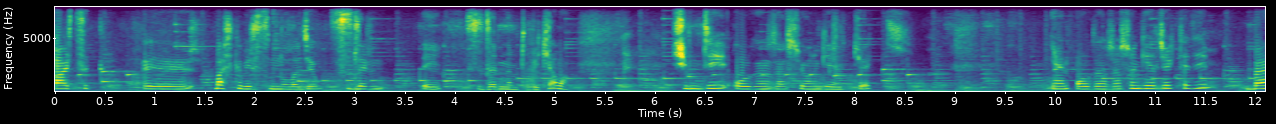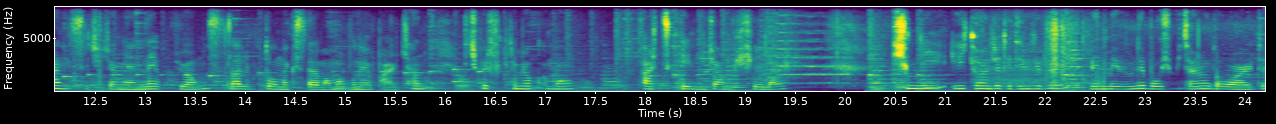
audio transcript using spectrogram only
Artık e, başka birisinin olacağım. Sizlerin değil, sizlerin de tabii ki ama. Şimdi organizasyon gelecek. Yani organizasyon gelecek dediğim ben seçeceğim yani ne yapacağımı sizlerle birlikte olmak isterim ama bunu yaparken hiçbir fikrim yok ama artık deneyeceğim bir şeyler. Şimdi ilk önce dediğim gibi benim evimde boş bir tane oda vardı.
